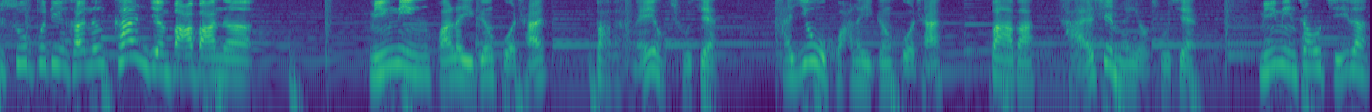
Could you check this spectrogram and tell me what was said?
说不定还能看见爸爸呢。明明划了一根火柴，爸爸没有出现。他又划了一根火柴，爸爸还是没有出现。明明着急了，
